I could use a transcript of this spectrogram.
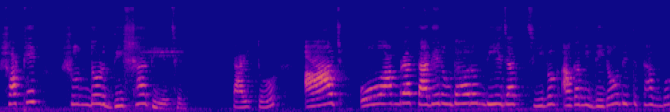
সঠিক, সুন্দর দিশা দিয়েছেন। তাই তো আজ ও আমরা তাদের উদাহরণ দিয়ে যাচ্ছি এবং আগামী দিনেও দিতে থাকব।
